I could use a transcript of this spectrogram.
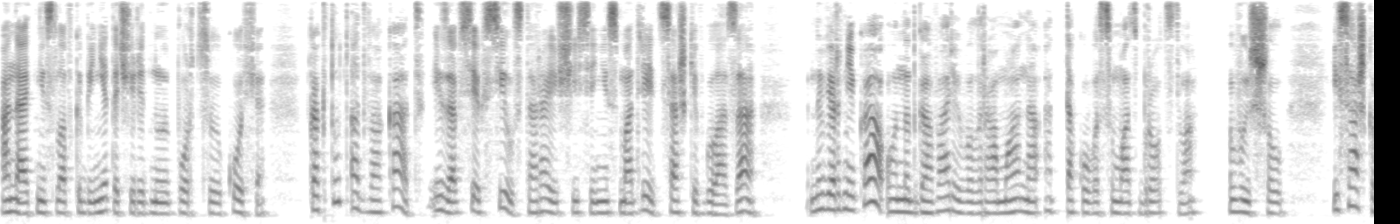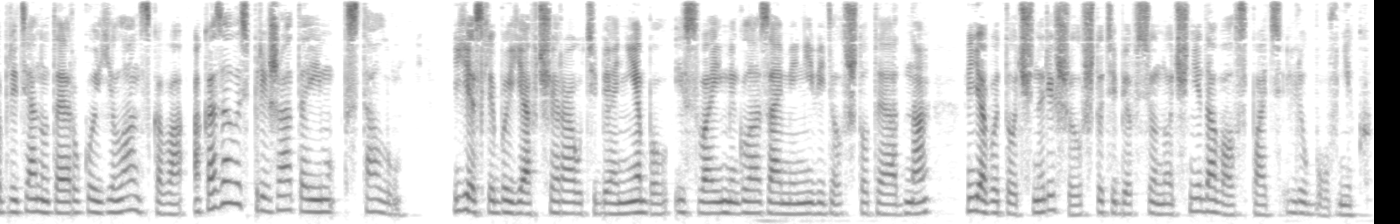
Она отнесла в кабинет очередную порцию кофе. Как тут адвокат, изо всех сил старающийся не смотреть Сашке в глаза. Наверняка он отговаривал Романа от такого сумасбродства вышел, и Сашка, притянутая рукой Еланского, оказалась прижата им к столу. «Если бы я вчера у тебя не был и своими глазами не видел, что ты одна, я бы точно решил, что тебе всю ночь не давал спать любовник».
